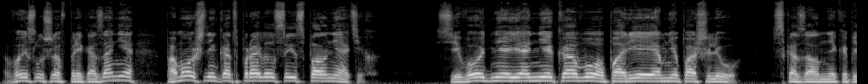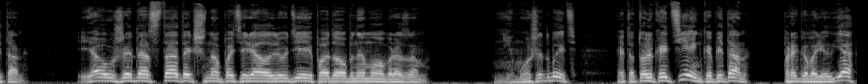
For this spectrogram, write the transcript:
Выслушав приказание, помощник отправился исполнять их. «Сегодня я никого пареем не пошлю», — сказал мне капитан. «Я уже достаточно потерял людей подобным образом». «Не может быть! Это только тень, капитан!» — проговорил я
